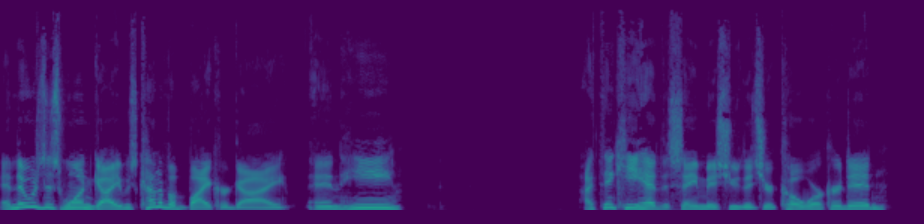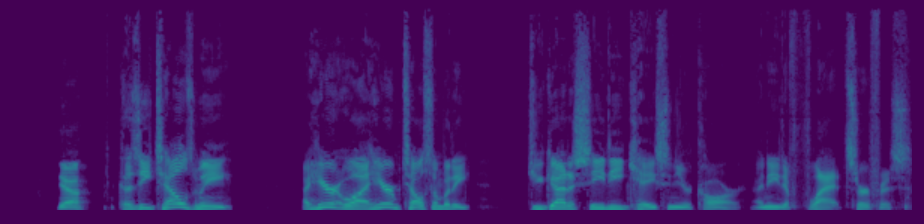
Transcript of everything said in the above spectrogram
and there was this one guy. He was kind of a biker guy, and he, I think he had the same issue that your coworker did Yeah. because he tells me, I hear well, I hear him tell somebody, "Do you got a CD case in your car? I need a flat surface."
